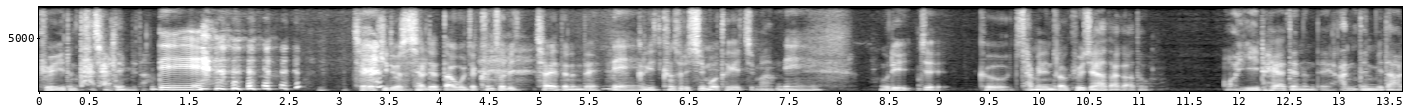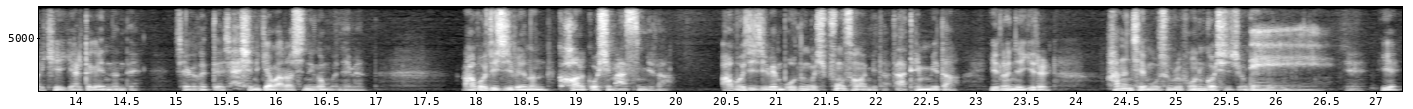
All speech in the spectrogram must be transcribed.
교회 일은 다 잘 됩니다. 네. 제가 기도해서 잘 됐다고 이제 큰 소리 쳐야 되는데 네. 그렇게 큰 소리 치지 못하겠지만 네. 우리 이제 그 자매님들하고 교제하다가도 어, 이일 해야 되는데 안 됩니다 이렇게 얘기할 때가 있는데 제가 그때 자신 있게 말할 수 있는 건 뭐냐면 아버지 집에는 거할 곳이 많습니다. 아버지 집에 모든 것이 풍성합니다. 다 됩니다. 이런 얘기를 하는 제 모습을 보는 것이죠. 네. 예, 이게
